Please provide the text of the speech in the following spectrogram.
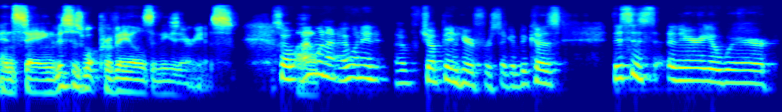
and saying this is what prevails in these areas. So uh, i want to i want to uh, jump in here for a second because this is an area where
